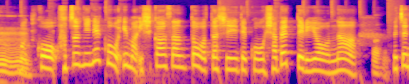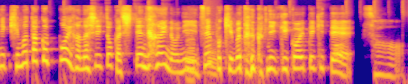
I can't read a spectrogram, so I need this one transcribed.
うんうん。まあ、こう普通にねこう今石川さんと私でこう喋ってるようなはい別にキムタクっぽい話とかしてないのに、うんうん全部キムタクに聞こえてきてそう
